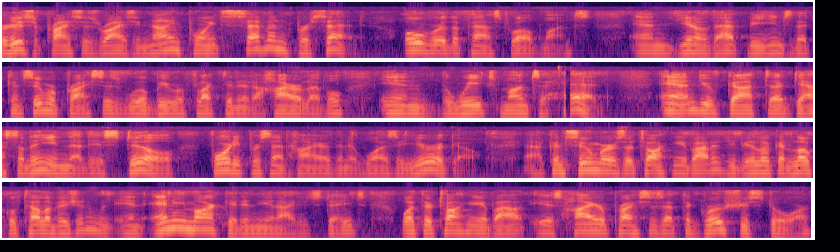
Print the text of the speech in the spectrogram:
producer prices rising 9.7 percent over the past 12 months, and you know that means that consumer prices will be reflected at a higher level in the weeks, months ahead. And you've got uh, gasoline that is still 40% higher than it was a year ago. Uh, consumers are talking about it. If you look at local television in any market in the United States, what they're talking about is higher prices at the grocery store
